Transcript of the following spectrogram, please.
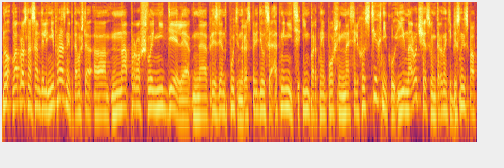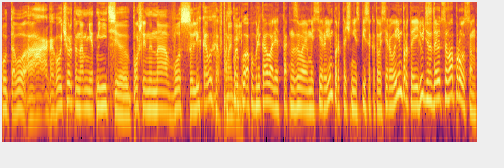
Ну, вопрос на самом деле не праздный, потому что э, на прошлой неделе э, президент Путин распорядился отменить импортные пошлины на сельхозтехнику, и народ сейчас в интернете беснуется по поводу того, а какого черта нам не отменить э, пошлины на ввоз легковых автомобилей? Поскольку опубликовали так называемый серый импорт, точнее список этого серого импорта, и люди задаются вопросом,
